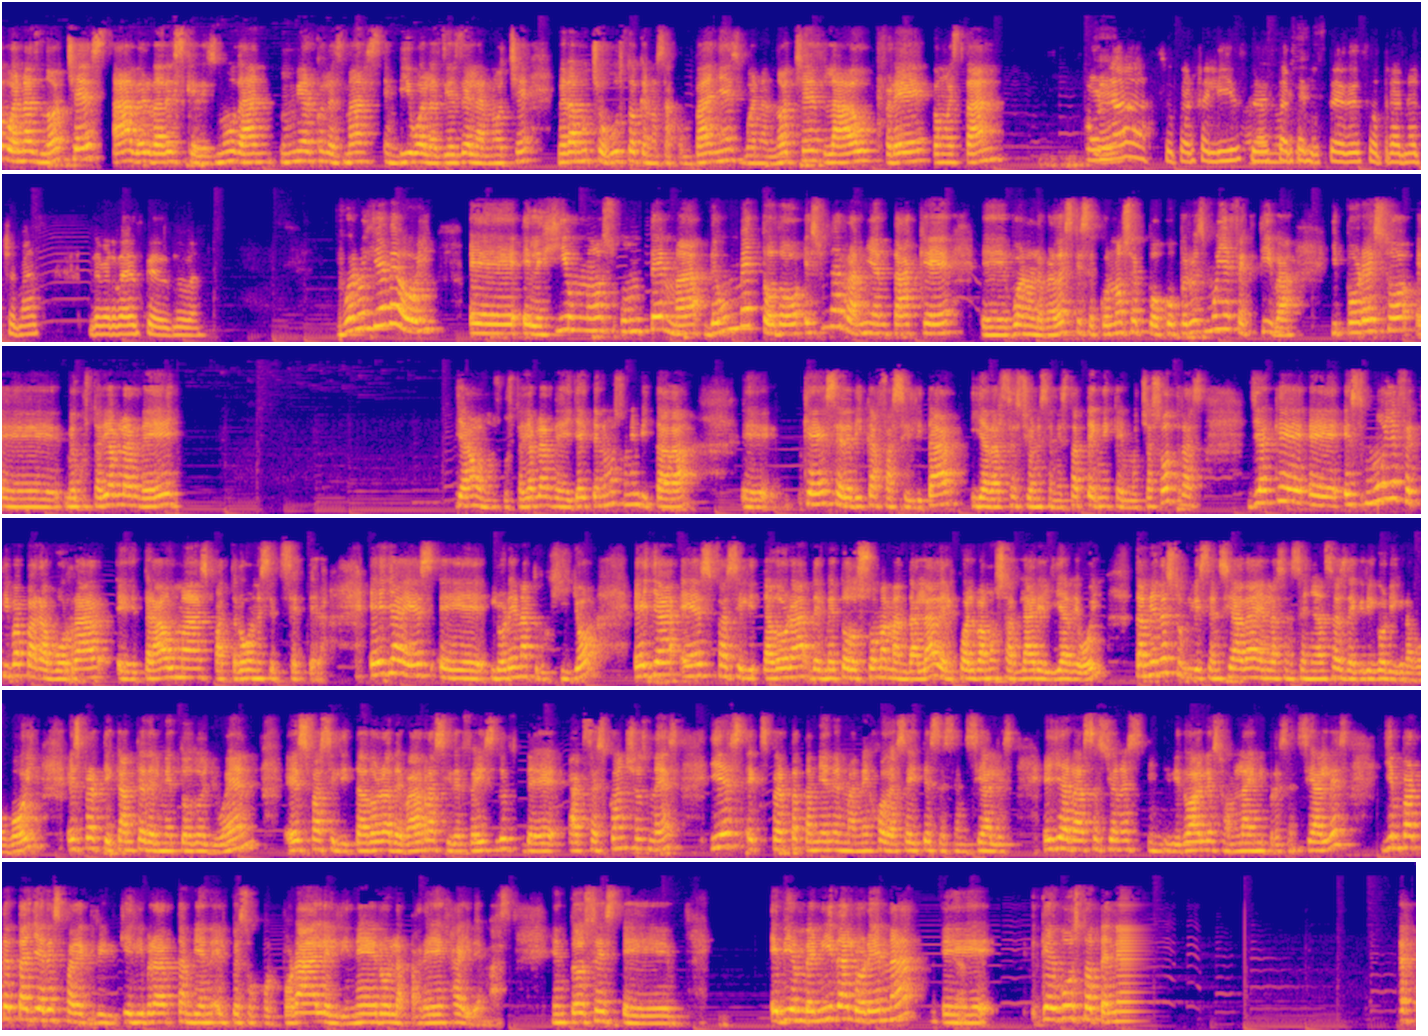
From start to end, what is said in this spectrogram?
bienvenido, buenas noches a Verdades que Desnudan, un miércoles más en vivo a las 10 de la noche. Me da mucho gusto que nos acompañes. Buenas noches, Lau, Fre, ¿cómo están? Hola, súper feliz de estar con ustedes otra noche más de Verdades que Desnudan. Bueno, el día de hoy eh, elegí unos, un tema de un método, es una herramienta que, eh, bueno, la verdad es que se conoce poco, pero es muy efectiva y por eso eh, me gustaría hablar de ella. Ya o nos gustaría hablar de ella. Y tenemos una invitada que se dedica a facilitar y a dar sesiones en esta técnica y muchas otras ya que eh, es muy efectiva para borrar eh, traumas, patrones, etc. Ella es eh, Lorena Trujillo, ella es facilitadora del método Soma Mandala, del cual vamos a hablar el día de hoy. También es sublicenciada en las enseñanzas de Grigori Grabovoi, es practicante del método Yuen, es facilitadora de barras y de facelift de Access Consciousness y es experta también en manejo de aceites esenciales. Ella da sesiones individuales, online y presenciales y en parte talleres para equilibrar también el peso corporal, el dinero, la pareja y demás. Entonces, eh, eh, bienvenida Lorena, eh, qué gusto tenerte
